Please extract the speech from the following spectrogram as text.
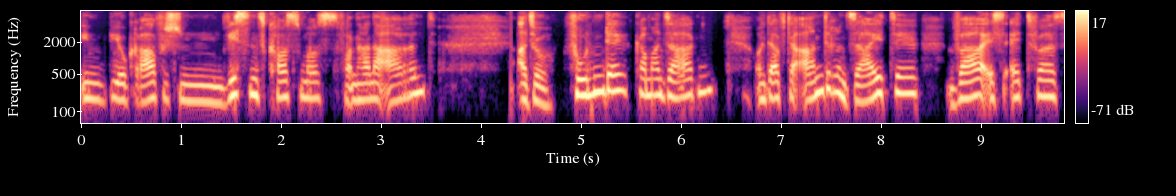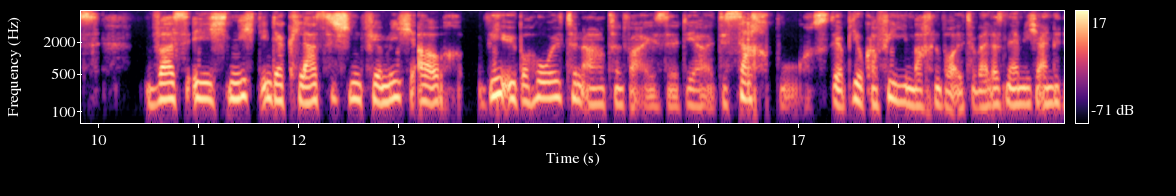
im biografischen Wissenskosmos von Hannah Arendt. Also Funde kann man sagen. Und auf der anderen Seite war es etwas, was ich nicht in der klassischen, für mich auch wie überholten Art und Weise der, des Sachbuchs, der Biografie machen wollte, weil das nämlich ein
